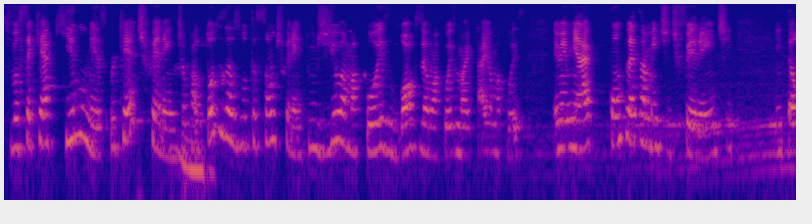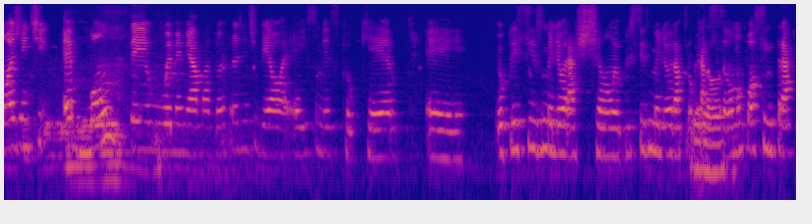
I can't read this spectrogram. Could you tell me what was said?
que você quer aquilo mesmo, porque é diferente. Eu falo, uhum. todas as lutas são diferentes. O Gil é uma coisa, o boxe é uma coisa, o Muay Thai é uma coisa. MMA é completamente diferente. Então a gente é bom ter o MMA amador para a gente ver, ó, é isso mesmo que eu quero. É, eu preciso melhorar chão, eu preciso melhorar a trocação, Legal. não posso entrar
